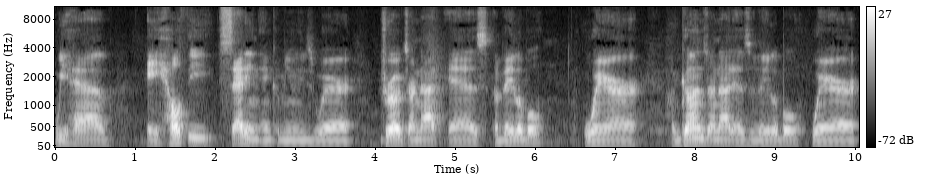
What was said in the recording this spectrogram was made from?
We have a healthy setting in communities where drugs are not as available, where guns are not as available, where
